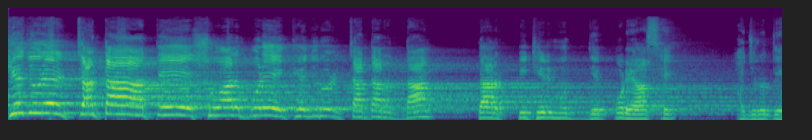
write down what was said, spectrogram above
খেজুরের চাটাতে শোয়ার পরে খেজুরের চাটার দাগ তার পিঠের মধ্যে পড়ে আছে। হজরতে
